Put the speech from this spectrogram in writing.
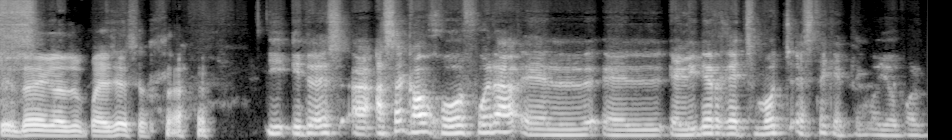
Entonces, pues eso. Y, entonces, ha sacado juego fuera el, el, el Inner Gets Mod este que tengo yo por,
